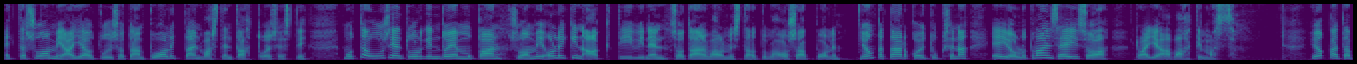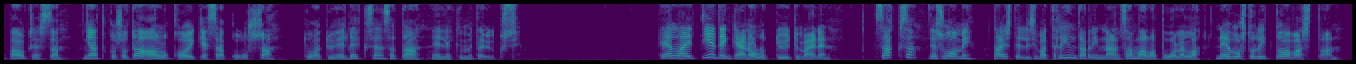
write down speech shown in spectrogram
että Suomi ajautui sotaan puolittain vastentahtoisesti, mutta uusien tulkintojen mukaan Suomi olikin aktiivinen sotaan valmistautuva osapuoli, jonka tarkoituksena ei ollut vain seisoa rajaa vahtimassa. Joka tapauksessa jatkosota alkoi kesäkuussa 1941. Hella ei tietenkään ollut tyytyväinen. Saksa ja Suomi taistelisivat rintarinnan samalla puolella Neuvostoliittoa vastaan –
